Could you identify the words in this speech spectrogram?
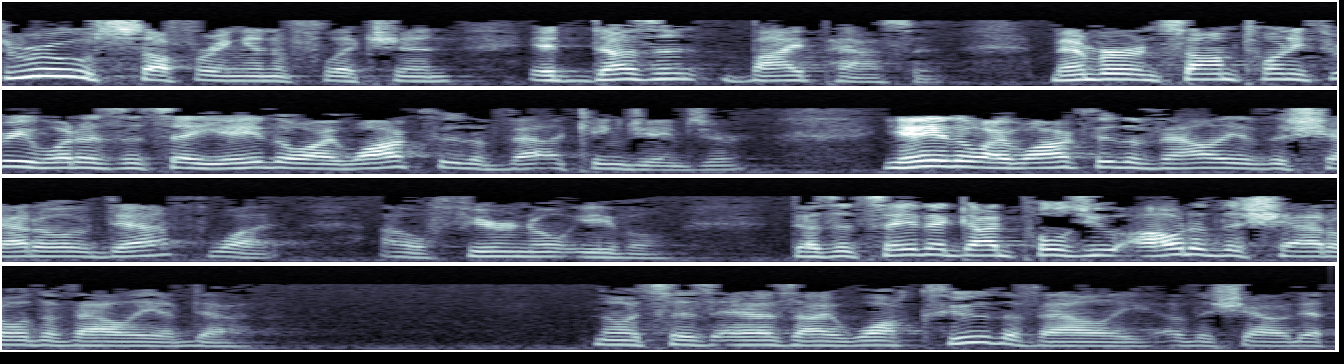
through suffering and affliction, it doesn't bypass it. Remember in Psalm 23, what does it say? Yea, though I walk through the valley, King James here. Yea, though I walk through the valley of the shadow of death, what? I will fear no evil. Does it say that God pulls you out of the shadow of the valley of death? No, it says, as I walk through the valley of the shadow of death.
